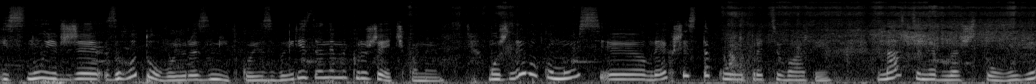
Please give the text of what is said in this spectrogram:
існує вже з готовою розміткою, з вирізаними кружечками. Можливо, комусь е, легше з такою працювати. Нас це не влаштовує.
